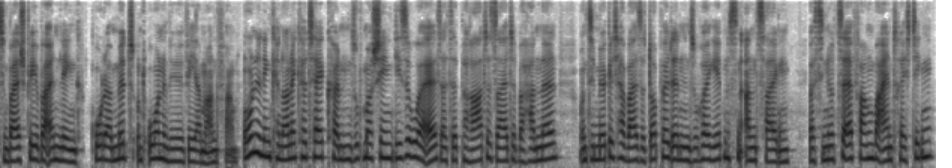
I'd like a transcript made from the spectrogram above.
zum Beispiel über einen Link oder mit und ohne www am Anfang. Ohne den Canonical Tag könnten Suchmaschinen diese URLs als separate Seite behandeln und sie möglicherweise doppelt in den Suchergebnissen anzeigen, was die Nutzererfahrung beeinträchtigen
